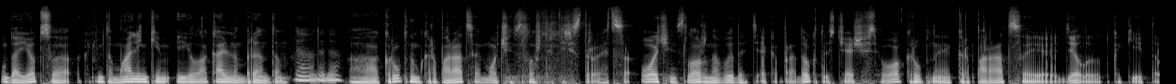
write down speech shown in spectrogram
удается каким-то маленьким и локальным брендам. Да, да, да. А крупным корпорациям очень сложно перестроиться, очень сложно выдать экопродукт. То есть чаще всего крупные корпорации делают какие-то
